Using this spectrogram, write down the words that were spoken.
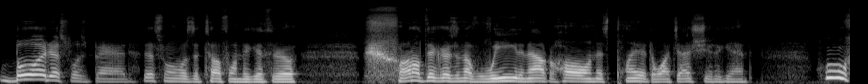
Boy, this was bad. This one was a tough one to get through. Whew, I don't think there's enough weed and alcohol on this planet to watch that shit again. Whew.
